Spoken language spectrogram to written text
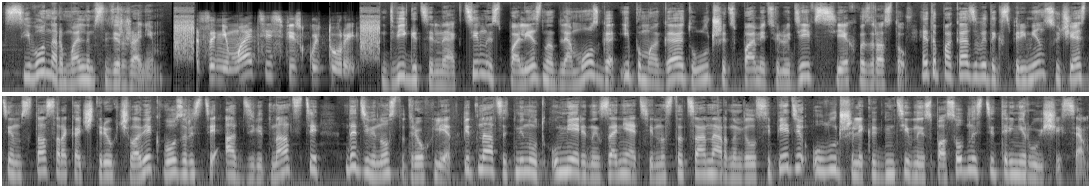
с его нормальным содержанием. Занимайтесь физкультурой. Двигательная активность полезна для мозга и помогает улучшить память у людей всех возрастов. Это показывает эксперимент с участием 144 человек в возрасте от 19 до 93 лет. 15 минут умеренных занятий на стационарном велосипеде улучшили когнитивные способности тренирующихся.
